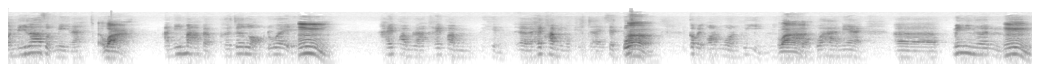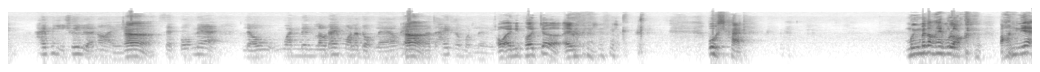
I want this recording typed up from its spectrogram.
วันนี้ล่าสุดมีนะว่า อันนี้มาแบบเพอร์เจอร์หลอกด้วย อืมให้ความรักให้ความ เห็นเอ่อให้ความเห็นอกเห็นใจเสร็จปุ๊บอ่า ก็ไปอ้อนวอนผู้หญิงว่า บอกว่าเนี่ยเอ่อไม่มีเงินอืมให้ผู้หญิงช่วยเหลือหน่อย อ่า เสร็จปุ๊บเนี่ยแล้ววันหนึ่งเราได้มรดกแล้วเนี่ยอ่า เราจะให้เธอหมดเลย โอ้ไอ้นี่เพ้อเจอร์ไอ้ ผู้ชายมึงไม่ต้องให้กูหรอก ตอนเนี้ย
